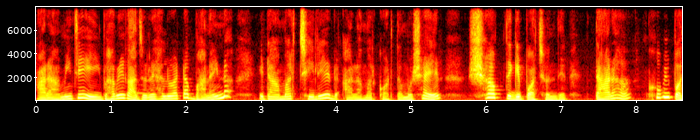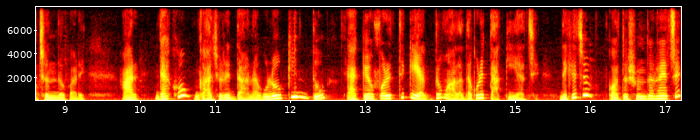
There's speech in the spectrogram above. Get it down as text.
আর আমি যে এইভাবে গাজরের হালুয়াটা বানাই না, এটা আমার ছেলের আর আমার কর্তামশায়ের সব থেকে পছন্দের। তারা খুবই পছন্দ করে। আর দেখো, গাজরের দানাগুলোও কিন্তু একে অপরের থেকে একদম আলাদা করে তাকিয়ে আছে। দেখেছ? কত সুন্দর হয়েছে।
